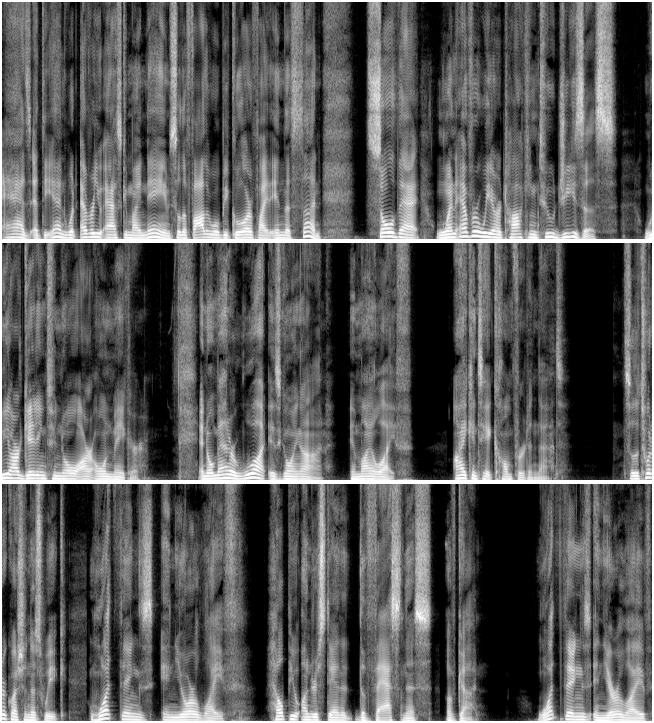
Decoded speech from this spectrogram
adds at the end, whatever you ask in my name, so the Father will be glorified in the Son. So that whenever we are talking to Jesus, we are getting to know our own Maker. And no matter what is going on in my life, I can take comfort in that. So, the Twitter question this week what things in your life help you understand the vastness of God? What things in your life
